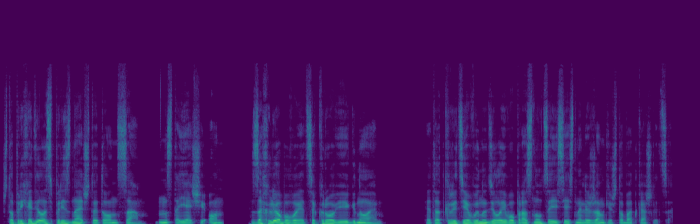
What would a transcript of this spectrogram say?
что приходилось признать, что это он сам, настоящий он, захлебывается кровью и гноем. Это открытие вынудило его проснуться и сесть на лежанке, чтобы откашляться.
